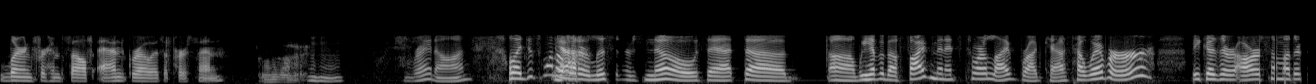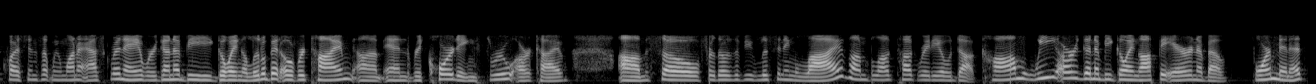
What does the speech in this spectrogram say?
learn for himself and grow as a person. hmm Right on. Well, I just want to Yeah. let our listeners know that uh, uh, we have about five minutes to our live broadcast. However, because there are some other questions that we want to ask Renee, we're going to be going a little bit over time um, and recording through archive. Um, so, for those of you listening live on blogtalkradio.com, we are going to be going off the air in about four minutes.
